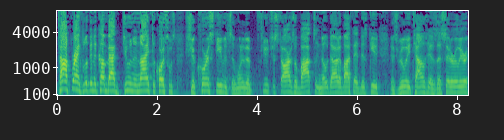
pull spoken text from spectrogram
Top rank looking to come back June the 9th, of course, was Shakur Stevenson, one of the future stars of boxing. No doubt about that. This kid is really talented. As I said earlier,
